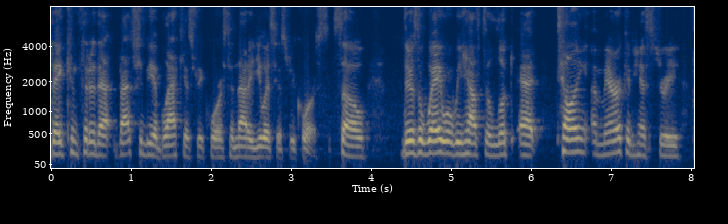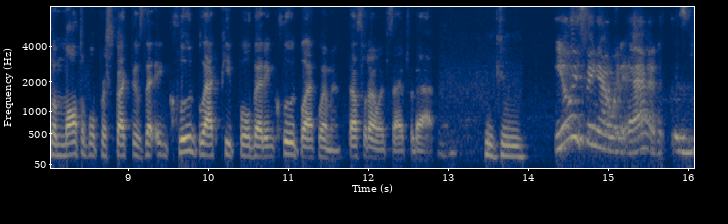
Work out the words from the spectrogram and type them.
they consider that that should be a Black history course and not a U.S. history course. So there's a way where we have to look at telling American history from multiple perspectives that include Black people, that include Black women. That's what I would say for that. Mm-hmm. The only thing I would add is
